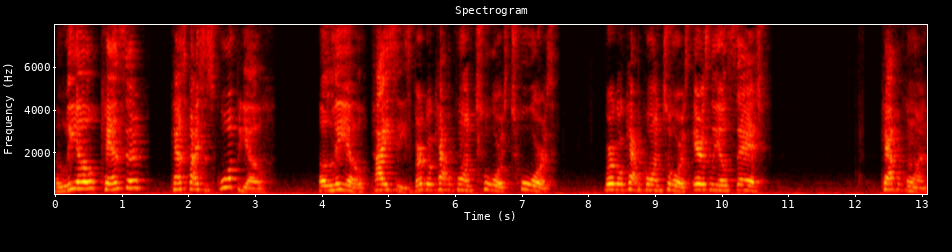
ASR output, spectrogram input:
A Leo, Cancer, Cancer, Pisces, Scorpio. A Leo, Pisces, Virgo, Capricorn, Taurus, Taurus. Virgo, Capricorn, Taurus. Aries, Leo, Sag. Capricorn,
